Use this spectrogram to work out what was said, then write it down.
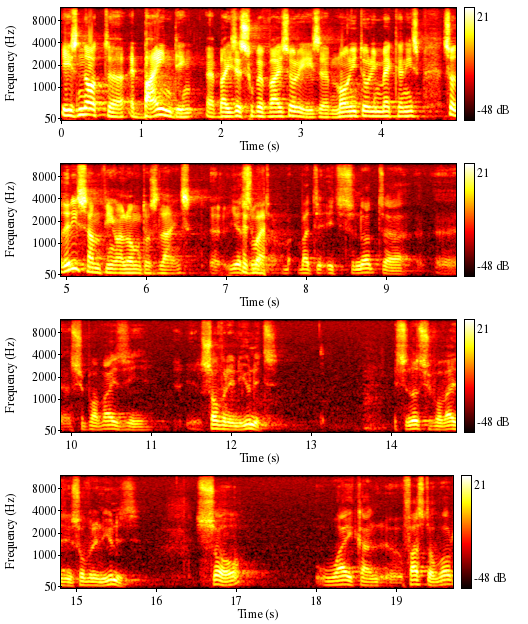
It's not uh, a binding, uh, but it's a supervisory, it's a monitoring mechanism. So there is something along those lines. Yes, as well. but, but it's not supervising sovereign units. It's not supervising sovereign units. So why can, first of all,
